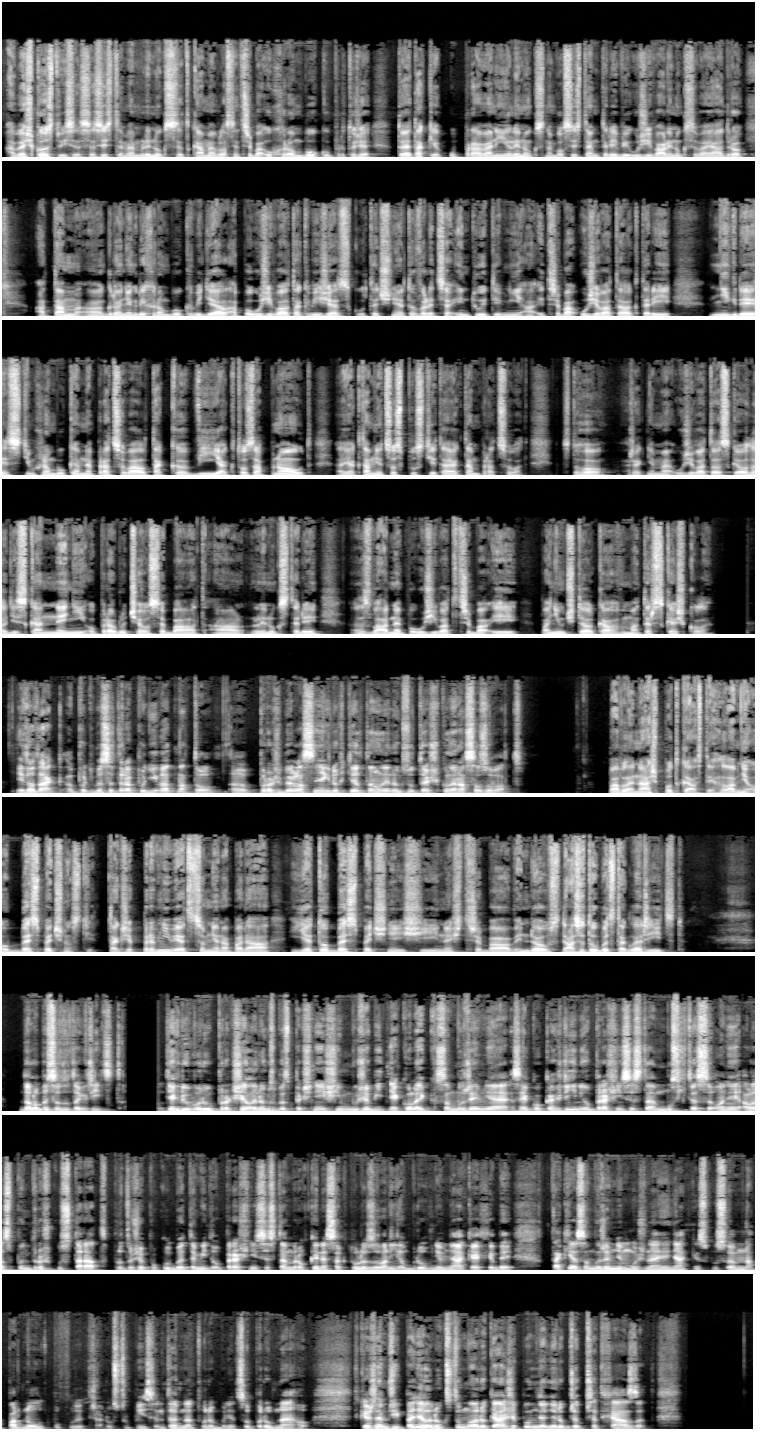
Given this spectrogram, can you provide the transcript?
A ve školství se se systémem Linux setkáme vlastně třeba u Chromebooku, protože to je taky upravený Linux, nebo systém, který využívá Linuxové jádro. A tam, kdo někdy Chromebook viděl a používal, tak ví, že skutečně je to velice intuitivní a i třeba uživatel, který nikdy s tím Chromebookem nepracoval, tak ví, jak to zapnout, jak tam něco spustit a jak tam pracovat. Z toho, řekněme, uživatelského hlediska není opravdu čeho se bát a Linux tedy zvládne používat třeba i paní učitelka v mateřské škole. Je to tak. A pojďme se teda podívat na to, proč by vlastně někdo chtěl ten Linux do té školy nasazovat. Pavle, náš podcast je hlavně o bezpečnosti, takže první věc, co mě napadá, je to bezpečnější než třeba Windows? Dá se to vůbec takhle říct? Dalo by se to tak říct. Těch důvodů, proč je Linux bezpečnější, může být několik. Samozřejmě, jako každý jiný operační systém, musíte se o něj alespoň trošku starat, protože pokud budete mít operační systém roky nesaktualizovaný a budou v něm nějaké chyby, tak je samozřejmě možné je nějakým způsobem napadnout, pokud je třeba dostupný z internetu nebo něco podobného. V každém případě Linux tomu dokáže poměrně dobře předcházet.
